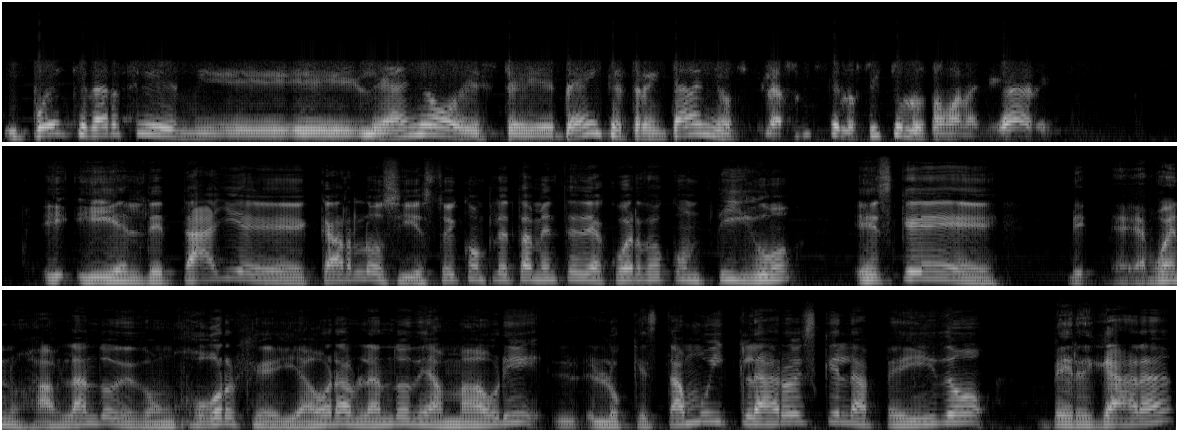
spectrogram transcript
Y puede quedarse eh, le año este, 20, 30 años. El asunto es que los títulos no van a llegar. ¿eh? Y, y el detalle, Carlos, y estoy completamente de acuerdo contigo, es que eh, bueno, hablando de don Jorge y ahora hablando de Amauri, lo que está muy claro es que el apellido Vergara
